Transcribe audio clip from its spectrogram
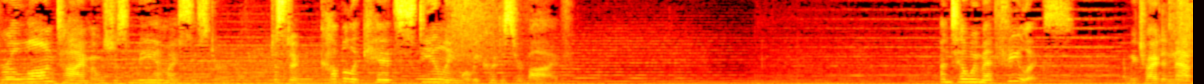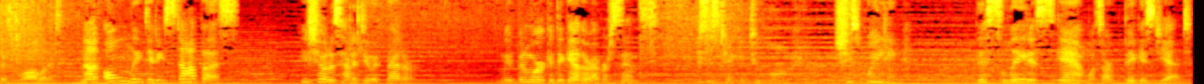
for a long time it was just me and my sister. Just a couple of kids stealing what we could to survive. Until we met Felix. We tried to nab his wallet. Not only did he stop us, he showed us how to do it better. We've been working together ever since. This is taking too long. She's waiting. This latest scam was our biggest yet.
